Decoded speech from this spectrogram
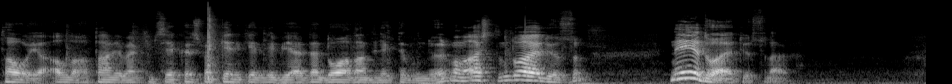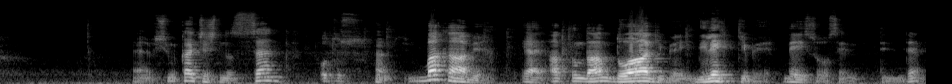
Tao'ya, Allah'a, Tanrı'ya ben kimseye karışmam. Kendi kendine bir yerden doğadan dilekte bulunuyorum. Ama açtın dua ediyorsun. Neye dua ediyorsun abi? Yani şimdi kaç yaşındasın sen? 30. Ha, Bak abi yani aklından dua gibi, dilek gibi neyse o senin dilinde.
